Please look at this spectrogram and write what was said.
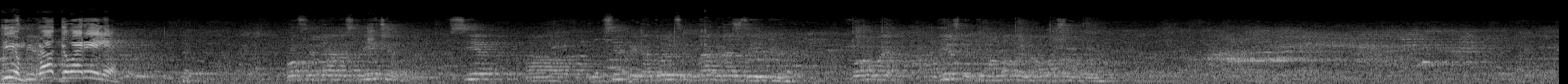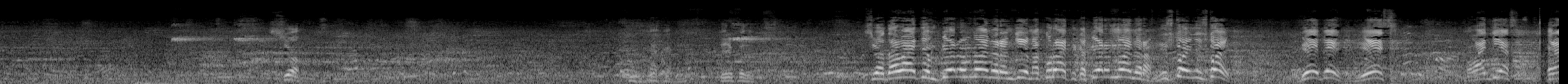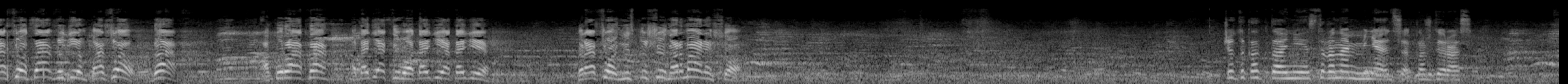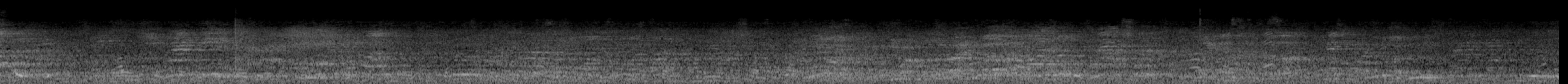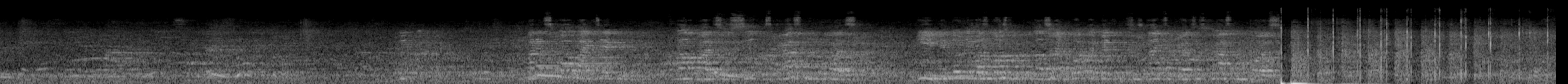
Дим, как говорили? После данной встречи все, а, все приготовятся к награждению. Форма одежды, кимоно и домашнего. Все. Перепутал. Все, давай, Дим, первым номером, Дим, аккуратненько, первым номером. Не стой, не стой. Бей, бей, есть. Молодец. Хорошо, так же, Дим, пошел. Да. Аккуратно. Отойди от него, отойди, отойди. Хорошо, не спеши, нормально все. Что-то как-то они сторонами меняются каждый раз.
